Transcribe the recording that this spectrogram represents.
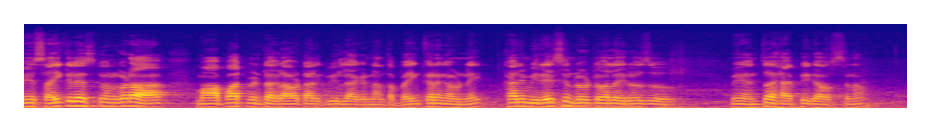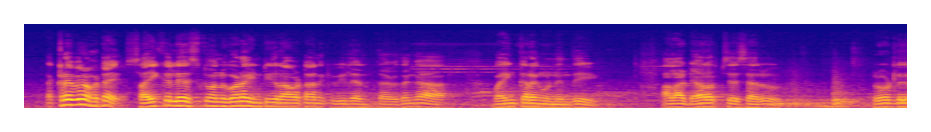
మేము సైకిల్ వేసుకొని కూడా మా అపార్ట్మెంట్లోకి రావడానికి వీలు లేకుండా అంత భయంకరంగా ఉన్నాయి. కానీ మీరు వేసిన రోడ్ల వల్ల ఈరోజు మేము ఎంతో హ్యాపీగా వస్తున్నాం. ఎక్కడ పోయినా ఒకటే సైకిల్ వేసుకొని కూడా ఇంటికి రావడానికి వీలైనంత విధంగా భయంకరంగా ఉండింది. అలా డెవలప్ చేశారు రోడ్లు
